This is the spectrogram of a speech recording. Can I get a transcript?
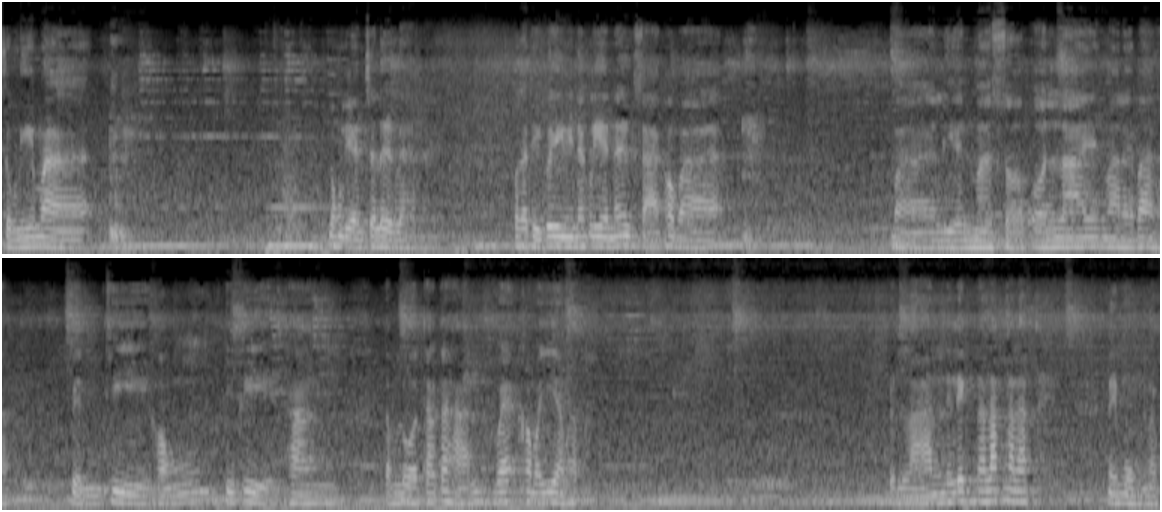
ช่วงนี้มา โรงเรียนจะเลิกแล้วครับปกติก็ยังมีนักเรียนนักศึกษาเข้ามา มาเรียนมาสอบออนไลน์มาอะไรบ้างครับ เป็นที่ของพี่ๆทางตำรวจทางทหารแวะเข้ามาเยี่ยมครับ เป็นร้านเล็กๆน่ารักน่ารักในมุมครับ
